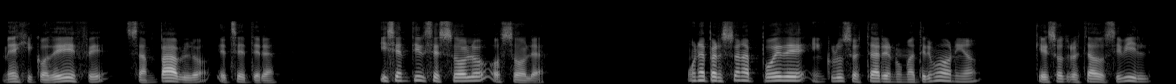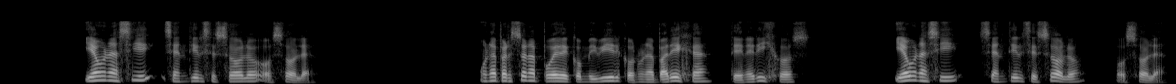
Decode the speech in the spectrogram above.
México DF, San Pablo, etc., y sentirse solo o sola. Una persona puede incluso estar en un matrimonio, que es otro estado civil, y aún así sentirse solo o sola. Una persona puede convivir con una pareja, tener hijos, y aún así sentirse solo o sola.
